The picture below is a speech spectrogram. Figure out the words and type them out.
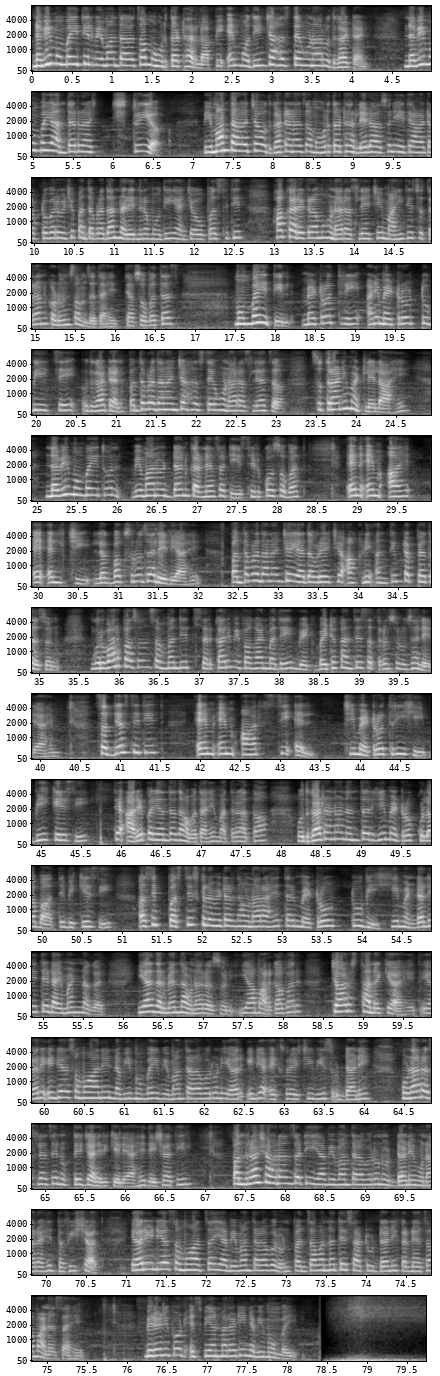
नवी मुंबईतील विमानतळाचा मुहूर्त ठरला. पी एम मोदींच्या हस्ते होणार उद्घाटन. नवी मुंबई आंतरराष्ट्रीय विमानतळाच्या उद्घाटनाचा मुहूर्त ठरलेला असून येत्या आठ ऑक्टोबर रोजी पंतप्रधान नरेंद्र मोदी यांच्या उपस्थितीत हा कार्यक्रम होणार असल्याची माहिती सूत्रांकडून समजत आहे. त्यासोबतच मुंबईतील मेट्रो थ्री आणि मेट्रो टू बीचे उद्घाटन पंतप्रधानांच्या हस्ते होणार असल्याचं सूत्रांनी म्हटलेलं आहे. नवी मुंबईतून विमानोड्डाण करण्यासाठी सिडकोसोबत एन एम आय ए एलची लगबग सुरू झालेली आहे. पंतप्रधानांच्या या दौऱ्याची आखणी अंतिम टप्प्यात असून गुरुवारपासून संबंधित सरकारी विभागांमध्ये बेट बैठकांचे सत्र सुरू झालेले आहे. सद्यस्थितीत M M R C L ची मेट्रो थ्री ही बी के सी ते आरेपर्यंत धावत आहे. मात्र आता उद्घाटनानंतर ही मेट्रो कुलाबा ते बी के सी असे पस्तीस किलोमीटर धावणार आहे. तर मेट्रो टू बी ही मंडले ते डायमंड नगर या दरम्यान धावणार असून या मार्गावर चार स्थानके आहेत. एअर इंडिया समूहाने नवी मुंबई विमानतळावरून एअर इंडिया एक्सप्रेसची वीस उड्डाणे होणार असल्याचे नुकतेच जाहीर केले आहे. देशातील पंधरा शहरांसाठी या विमानतळावरून उड्डाणे होणार आहेत भविष्यात. एअर इंडिया समूहाचा या विमानतळावरून पंचावन्न ते साठ उड्डाणे करण्याचा मानस आहे. Bureau report S Marathi Navi Mumbai.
